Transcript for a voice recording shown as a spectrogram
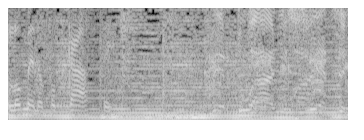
lomeno podcasty. Virtuální světy.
